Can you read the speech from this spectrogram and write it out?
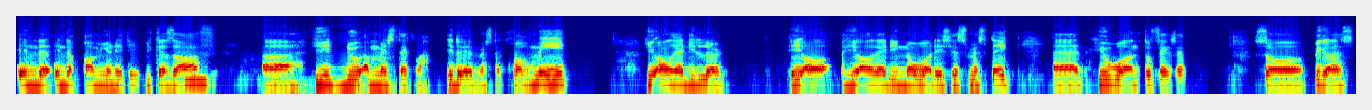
in the in the community because of uh, he do a mistake lah. He do a mistake. For me, he already learned. He he already know what is his mistake, and he want to fix it. So because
